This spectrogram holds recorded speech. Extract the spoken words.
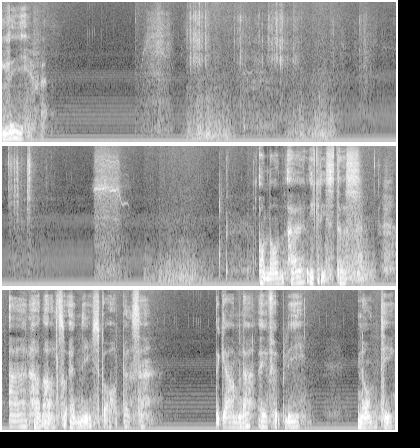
liv. Om någon är i Kristus är han alltså en ny skapelse. Det gamla är förbli. Någonting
